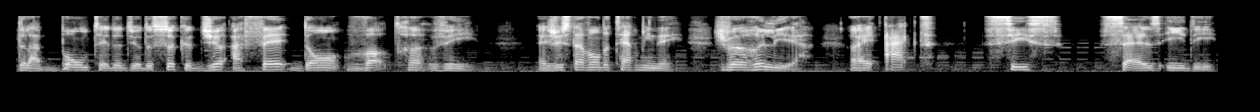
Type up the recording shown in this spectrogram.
de la bonté de Dieu, de ce que Dieu a fait dans votre vie. Et juste avant de terminer, je veux relire Acte 6, 16, il dit,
